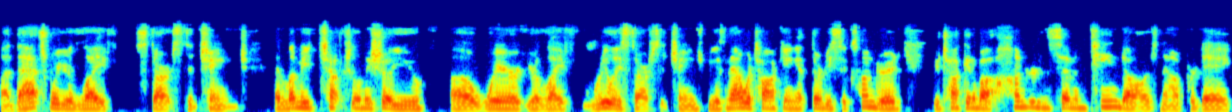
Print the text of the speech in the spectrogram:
uh, that's where your life starts to change. And let me let me show you uh, where your life really starts to change because now we're talking at 3600 you're talking about $117 now per day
